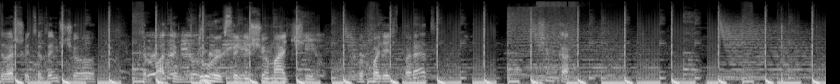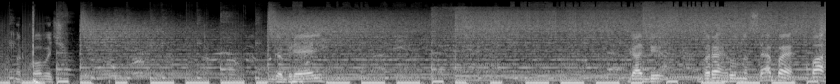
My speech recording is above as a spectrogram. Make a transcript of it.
Завершується тим, що Карпати в сьогоднішньому матчі виходять вперед. Щенка. Маркович. Габріель. Габі бере гру на себе. Пас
